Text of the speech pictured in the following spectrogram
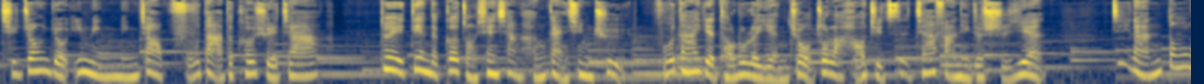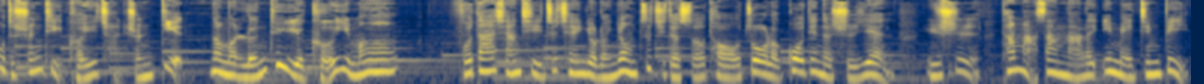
其中有一名名叫福达的科学家，对电的各种现象很感兴趣。福达也投入了研究，做了好几次加法尼的实验。既然动物的身体可以产生电，那么人体也可以吗？福达想起之前有人用自己的舌头做了过电的实验，于是他马上拿了一枚金币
